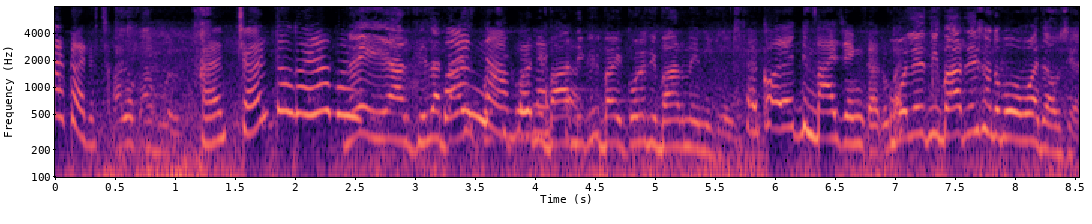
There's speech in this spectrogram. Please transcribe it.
ના ના બોલ. હા ચાલ તો ખરા પણ નહીં યાર પેલા પણ ના કોલેજની બહાર નીકળી ભાઈ કોલેજની બહાર નહીં નીકળે. કોલેજની બહાર જઈને કરું. બસ. કોલેજની બહાર જઈશ ને તો બહુ અવાજ આવશે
